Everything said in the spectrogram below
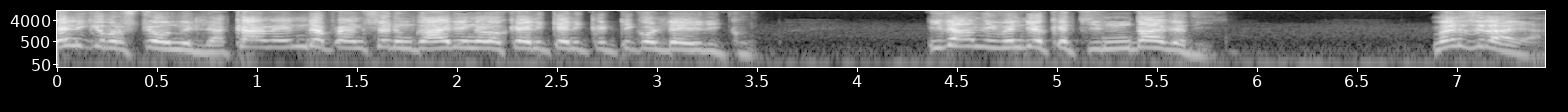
എനിക്ക് പ്രശ്നമൊന്നുമില്ല. കാരണം എന്റെ പെൻഷനും കാര്യങ്ങളൊക്കെ എനിക്ക് എനിക്ക് കിട്ടിക്കൊണ്ടേയിരിക്കും. ഇതാണ് ഇവന്റെയൊക്കെ ചിന്താഗതി. മനസ്സിലായ?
